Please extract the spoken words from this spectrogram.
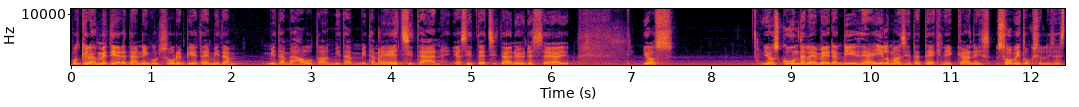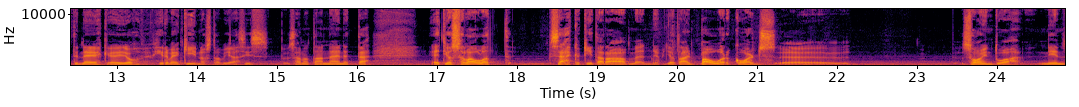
mutta kyllähän me tiedetään niin kuin suurin piirtein, mitä, mitä me halutaan, mitä, mitä me etsitään. Ja sitten etsitään yhdessä. Ja jos, jos kuuntelee meidän biisejä ilman sitä tekniikkaa, niin sovituksellisesti ne ehkä ei ole hirveän kiinnostavia. Siis sanotaan näin, että, että jos sä laulat sähkökitaraa, jotain power chords, sointua, niin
